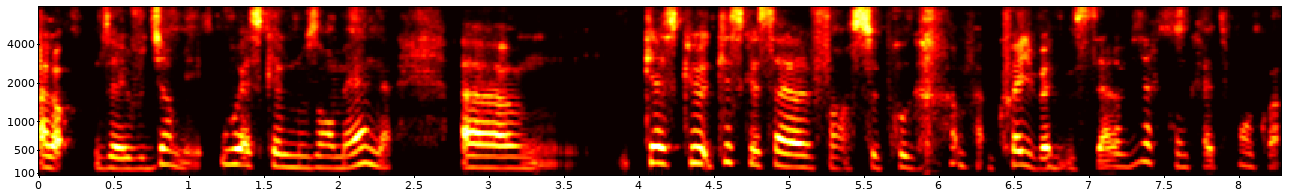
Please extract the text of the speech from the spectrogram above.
alors, vous allez vous dire, mais où est-ce qu'elle nous emmène? Euh, qu'est-ce que qu'est-ce que ça enfin ce programme à quoi il va nous servir concrètement quoi?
